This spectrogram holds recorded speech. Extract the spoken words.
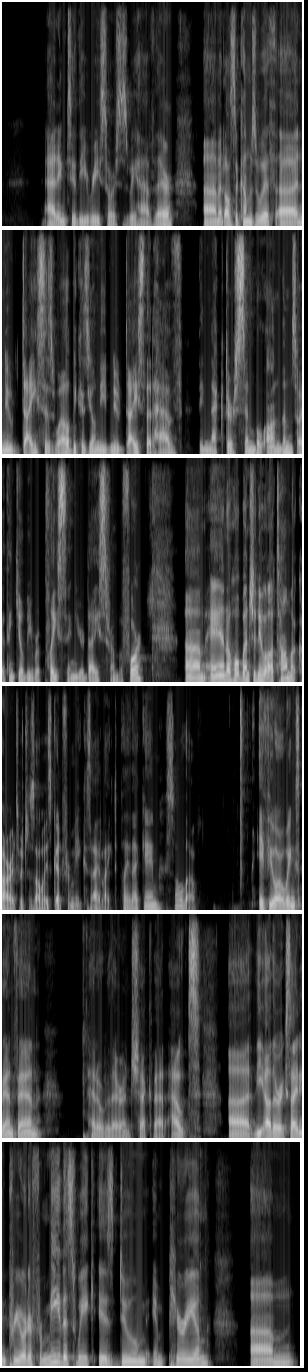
adding to the resources we have there. Um, it also comes with uh, new dice as well, because you'll need new dice that have the nectar symbol on them. So I think you'll be replacing your dice from before. Um, and a whole bunch of new Automa cards, which is always good for me because I like to play that game solo. If you are a Wingspan fan, head over there and check that out. Uh, the other exciting pre order for me this week is Dune Imperium. Um,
